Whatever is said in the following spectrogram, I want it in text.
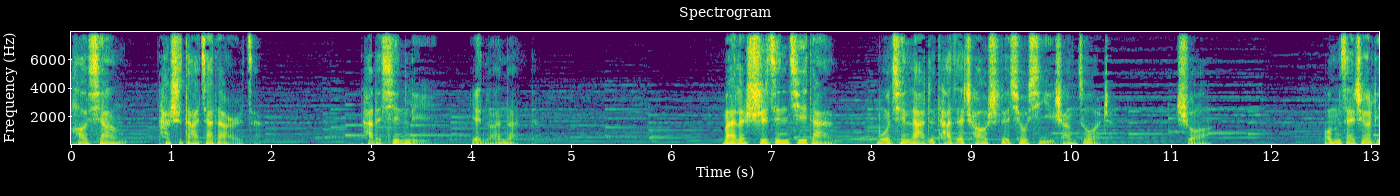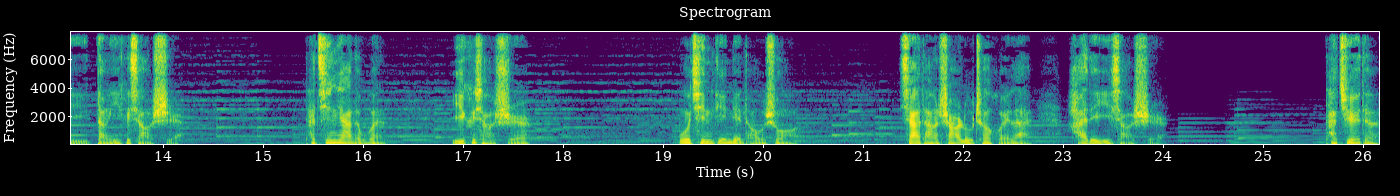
好像他是大家的儿子。他的心里也暖暖的。买了十斤鸡蛋，母亲拉着他在超市的休息椅上坐着，说：“我们在这里等一个小时。”他惊讶地问：“一个小时？”母亲点点头说：“下趟十二路车回来还得一小时。”他觉得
